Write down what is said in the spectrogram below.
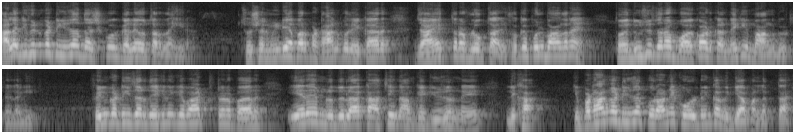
हालाँकि फ़िल्म का टीज़र दर्शकों के गले उतर नहीं रहा। सोशल मीडिया पर पठान को लेकर जहाँ एक तरफ़ लोग तारीफों के पुल बाँध रहे हैं तो वहीं दूसरी तरफ़ बॉयकॉट करने की मांग भी उठने लगी। फ़िल्म का टीजर देखने के बाद ट्विटर पर एरे मृदुला काथी नाम के एक यूज़र ने लिखा कि पठान का टीजर पुराने कोल्ड ड्रिंक का विज्ञापन लगता है।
